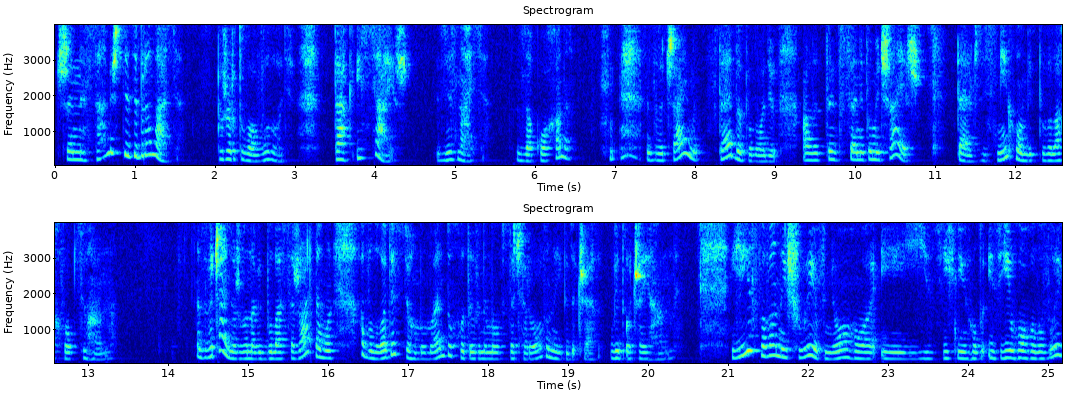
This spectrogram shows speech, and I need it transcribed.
Чи не заміж ти зібралася? пожартував Володя. Так і сяєш. Зізнайся, закохана? Звичайно, в тебе, Володю, але ти все не помічаєш, теж зі сміхом відповіла хлопцю Ганна. Звичайно ж, вона відбулася жартами, а Володя з цього моменту ходив немов зачарований від очей, від очей Ганни. Її слова не йшли в нього і з, їхньої, із його голови,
